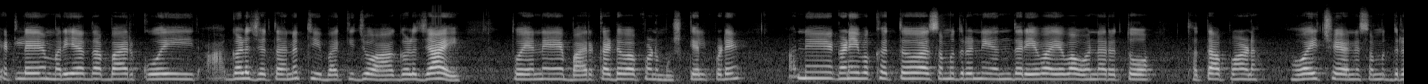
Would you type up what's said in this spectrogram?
એટલે મર્યાદા બહાર કોઈ આગળ જતા નથી. બાકી જો આગળ જાય, તો એને બહાર કાઢવા પણ મુશ્કેલ પડે. અને ઘણી વખત આ સમુદ્રની અંદર એવા એવા હોનારતો થતા પણ હોય છે અને સમુદ્ર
